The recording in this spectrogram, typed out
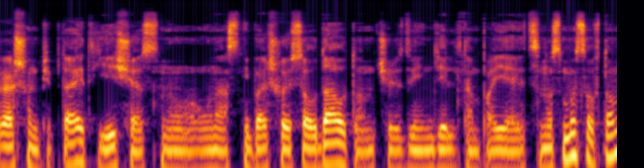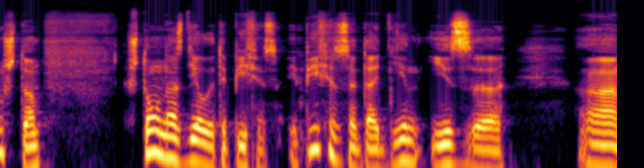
Russian Peptide есть сейчас, ну, у нас небольшой солдат, он через две недели там появится. Но смысл в том, что что у нас делает эпифиз? Эпифиз – это один из э, э,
